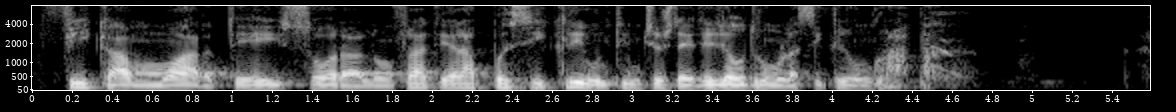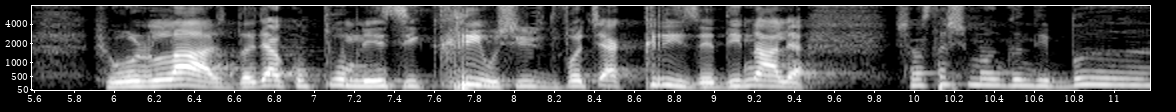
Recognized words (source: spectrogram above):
fica moartei, sora lui frate, era pe sicriu, în timp ce ăștia îi dădeau drumul la sicriu în groapă. și urla, și dădea cu pumnii în sicriu și făcea crize din alea. Și am stat și m-am gândit, bă,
